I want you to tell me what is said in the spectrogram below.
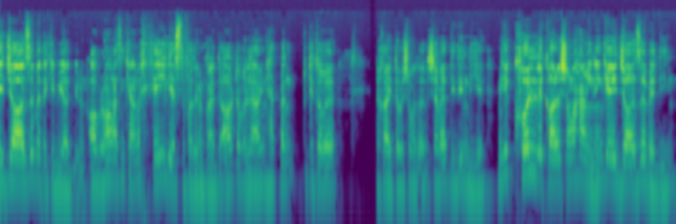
اجازه بده که بیاد بیرون. آبراهام از این کلمه خیلی استفاده می‌کنه. The Art of Allowing حتما تو کتاب بخواید تا به شما داده شود دیدین دیگه. میگه کل کار شما همینه اینکه اجازه بدین.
